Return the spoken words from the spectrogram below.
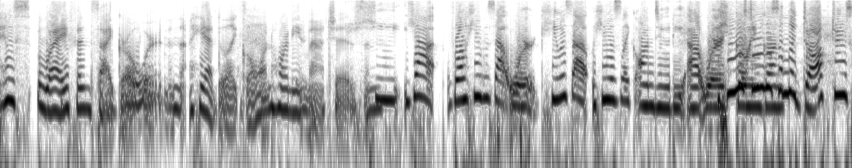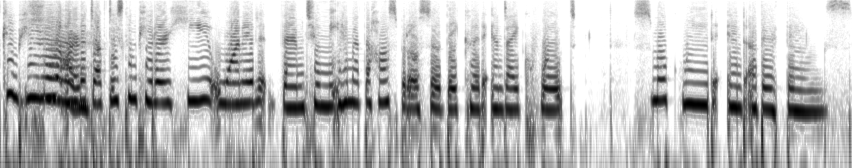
his wife and side girl were and he had to like go on horny matches. And he yeah, well he was at work. He was out he was like on duty at work he was going doing this on the doctor's computer. he- on the doctor's computer. He wanted them to meet him at the hospital so they could and I quote smoke weed and other things.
